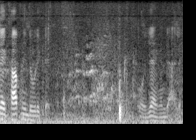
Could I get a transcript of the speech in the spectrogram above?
เด็กๆครับ นี่ดูเด็กๆ แย่งกันใหญ่เลย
